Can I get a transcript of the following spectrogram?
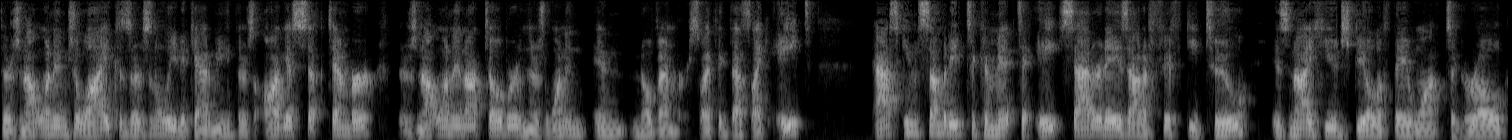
There's not one in July because there's an elite academy. There's August, September. There's not one in October, and there's one in, in November. So I think that's like eight asking somebody to commit to eight Saturdays out of 52 is not a huge deal if they want to grow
